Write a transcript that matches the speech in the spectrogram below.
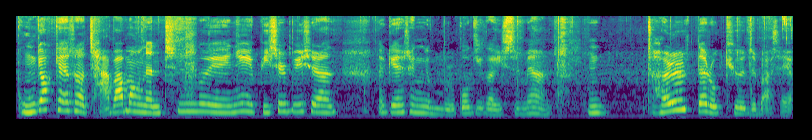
공격해서 잡아먹는 친구이니 비실비실하게 생긴 물고기가 있으면 음, 절대로 키우지 마세요.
